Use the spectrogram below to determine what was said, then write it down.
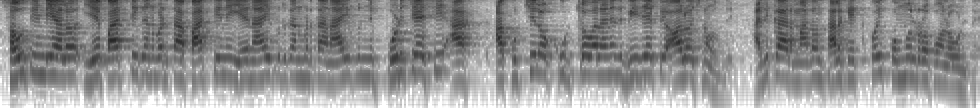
సౌత్ ఇండియాలో ఏ పార్టీ కనబడితే ఆ పార్టీని ఏ నాయకుడు కనబడితే ఆ నాయకుడిని పొడి చేసి ఆ ఆ కుర్చీలో కూర్చోవాలనేది బీజేపీ ఆలోచన ఉంది. అధికార మతం తలకెక్కిపోయి కొమ్ముల రూపంలో ఉంటాయి.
